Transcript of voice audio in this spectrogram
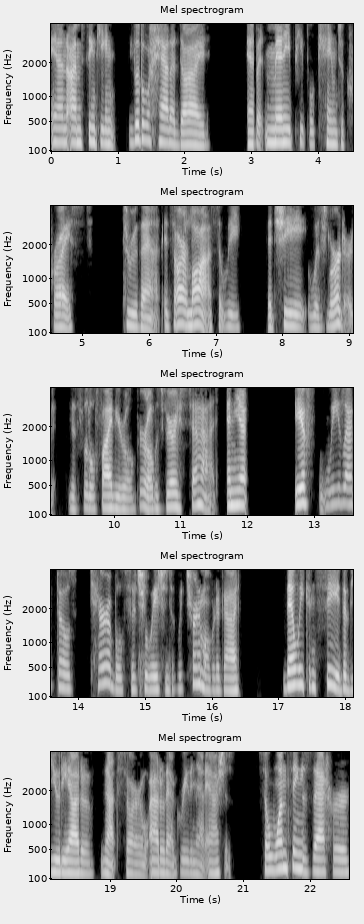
And I'm thinking little Hannah died, and but many people came to Christ through that. It's our loss that we that she was murdered. This little five year old girl was very sad. And yet, if we let those terrible situations, if we turn them over to God, then we can see the beauty out of that sorrow, out of that grieving, that ashes. So one thing is that her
